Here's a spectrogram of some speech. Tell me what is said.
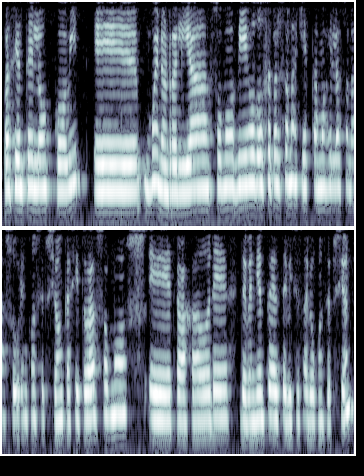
paciente en long COVID. Eh, bueno, en realidad somos 10 o 12 personas que estamos en la zona sur, en Concepción. Casi todas somos trabajadores dependientes del Servicio de Salud Concepción.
